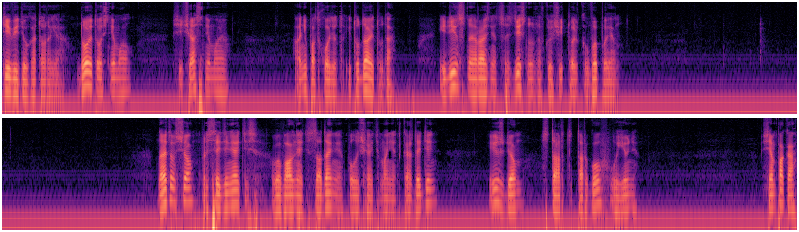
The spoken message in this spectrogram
те видео, которые я до этого снимал, сейчас снимаю, они подходят и туда, и туда. Единственная разница, здесь нужно включить только VPN. На этом все. Присоединяйтесь, выполняйте задания, получайте монет каждый день и ждем старт торгов в июне. Всем пока!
